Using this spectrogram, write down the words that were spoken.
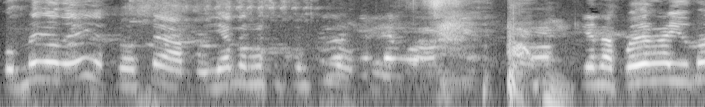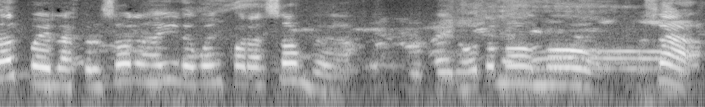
por medio de ellas, pues, o sea, apoyarla en ese sentido, que, que la pueden ayudar pues las personas ahí de buen corazón, ¿verdad? Porque nosotros no, no, o sea,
